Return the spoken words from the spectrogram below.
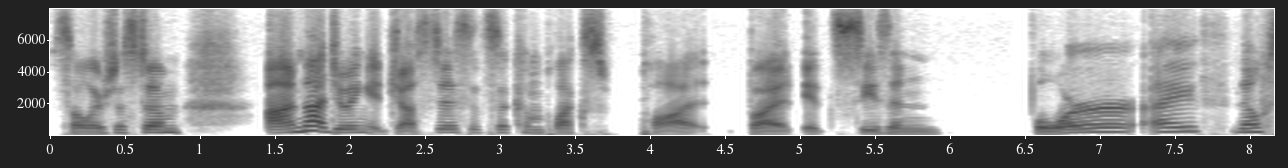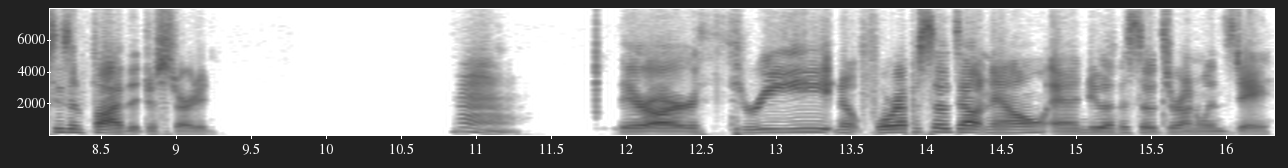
solar system. I'm not doing it justice. It's a complex plot, but it's season four. I th- no season five that just started. Hmm There are three, no, four episodes out now, and new episodes are on Wednesday.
